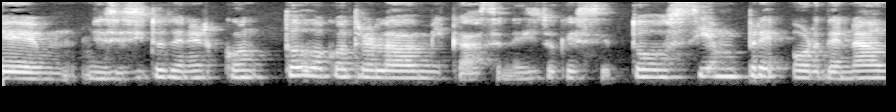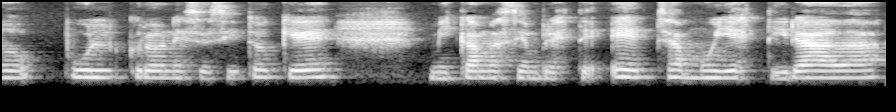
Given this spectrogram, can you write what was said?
Em, necesito tener con, todo controlado en mi casa, necesito que esté todo siempre ordenado, pulcro, necesito que mi cama siempre esté hecha, muy estirada,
